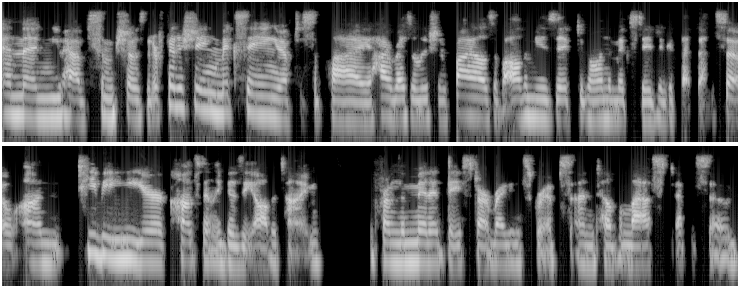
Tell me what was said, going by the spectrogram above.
and then you have some shows that are finishing, mixing. You have to supply high resolution files of all the music to go on the mix stage and get that done. So on TV, you're constantly busy all the time from the minute they start writing scripts until the last episode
